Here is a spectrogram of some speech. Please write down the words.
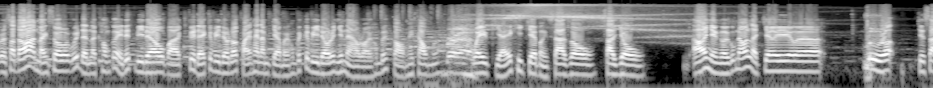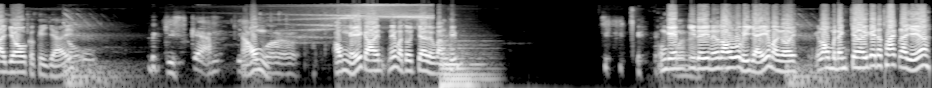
rồi sau đó anh bạn Sô quyết định là không có edit video và cứ để cái video đó khoảng hai năm chờ mình không biết cái video đó như thế nào rồi không biết còn hay không nữa. Quay dễ khi chơi bằng Sazo Sazo ở nhiều người cũng nói là chơi uh, bừa. Chơi sa vô cực kỳ dễ. Scam không. ông nghĩ coi nếu mà tôi chơi được bằng phím. Con game chi đi nữa đâu có bị vậy á mọi người. Lâu mình đang chơi cái nó thoát ra vậy á.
